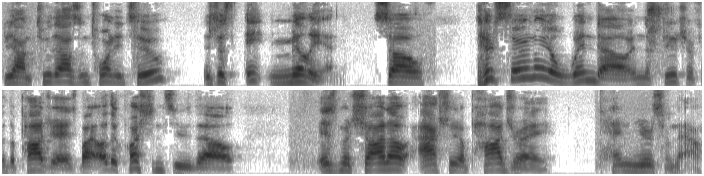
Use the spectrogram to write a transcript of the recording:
beyond 2022 is just 8 million. So there's certainly a window in the future for the Padres. My other question to you though, is Machado actually a Padre 10 years from now?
